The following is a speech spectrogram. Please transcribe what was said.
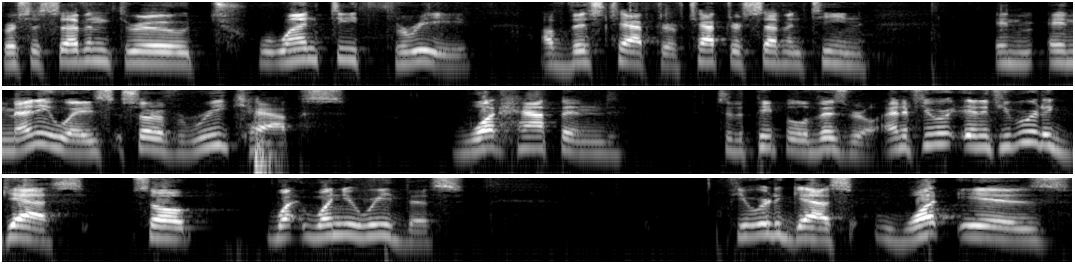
verses 7 through 23 of this chapter, of chapter 17, in, in many ways sort of recaps what happened to the people of Israel. And if you were, and if you were to guess, so wh- when you read this, if you were to guess, what is,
